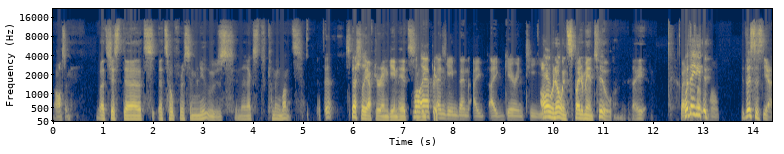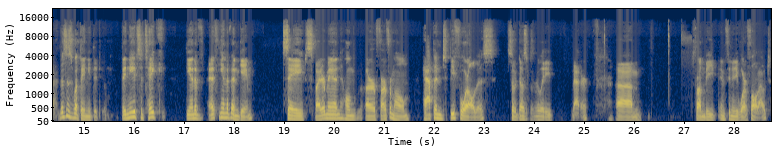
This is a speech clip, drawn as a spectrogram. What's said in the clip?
Awesome. Let's just uh, let's let's hope for some news in the next coming months. That's it. especially after Endgame hits. Well, after get- Endgame, then I I guarantee you. Oh no, in Spider-Man Two, I, Spider-Man what they need to- Home. this is yeah, this is what they need to do. They need to take the end of at the end of Endgame, say Spider-Man Home or Far From Home happened before all this, so it doesn't really matter. Um, from the Infinity War fallout,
